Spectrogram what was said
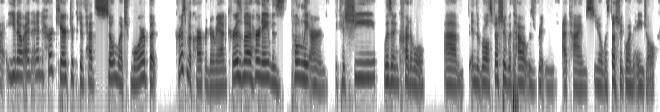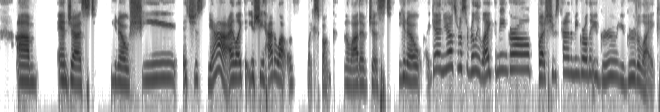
uh, you know, and and her character could have had so much more, but Charisma Carpenter, man, Charisma, her name is totally earned because she was incredible um in the role, especially with how it was written at times, you know, especially going to Angel. Um and just you know, she it's just yeah, I like that you she had a lot of like spunk and a lot of just you know again you're not supposed to really like the mean girl but she was kind of the mean girl that you grew you grew to like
